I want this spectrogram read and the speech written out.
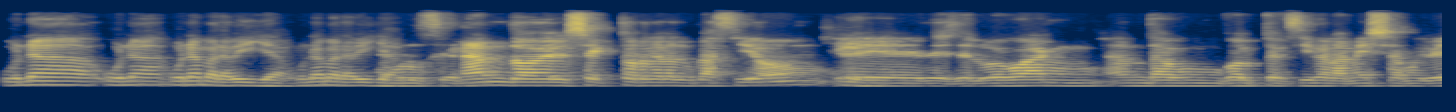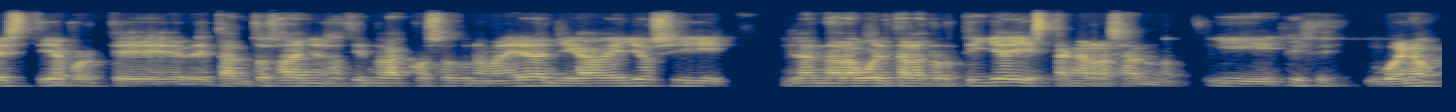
Una, una, una, maravilla, una maravilla. Evolucionando el sector de la educación, eh, desde luego han, han, dado un golpe encima de la mesa muy bestia, porque de tantos años haciendo las cosas de una manera han llegado ellos y, le han dado la vuelta a la tortilla y están arrasando. Y, bueno,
